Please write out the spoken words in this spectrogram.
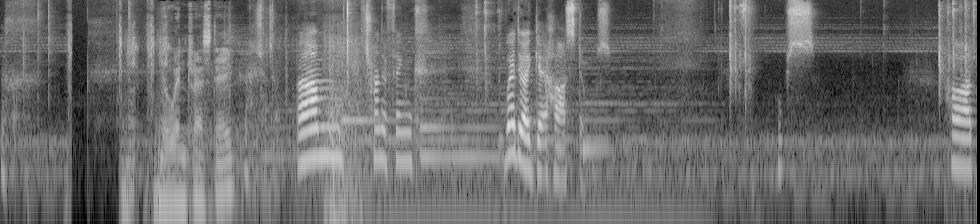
no interest, eh? Shut up. Um, trying to think. Where do I get hard stones? Oops. Hard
